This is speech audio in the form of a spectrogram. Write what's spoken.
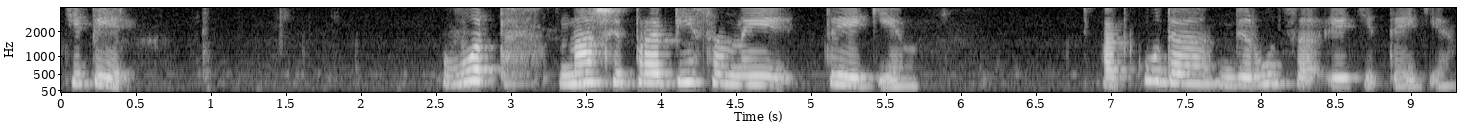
Теперь, вот наши прописанные теги. Откуда берутся эти теги?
